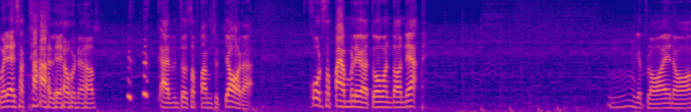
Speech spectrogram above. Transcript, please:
ไม่ได้สักท่าแล้วนะครับกลายเป็นตัวสแปมสุดยอดอะโคตรสแปมเลยอะตัวมันตอนเนี้ยอืมเรียบร้อยน้อง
